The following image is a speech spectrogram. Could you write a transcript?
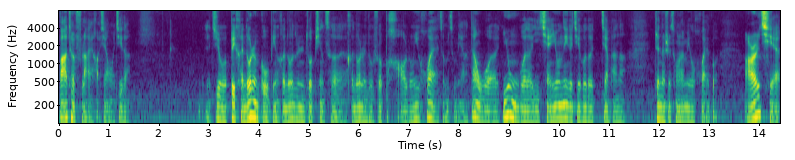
Butterfly，好像我记得。就被很多人诟病，很多人做评测，很多人都说不好，容易坏，怎么怎么样。但我用过的以前用那个结构的键盘呢，真的是从来没有坏过。而且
